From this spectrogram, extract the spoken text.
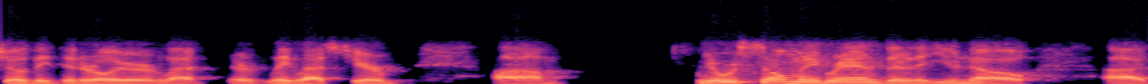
show they did earlier last or late last year. Um, there were so many brands there that you know. Uh,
